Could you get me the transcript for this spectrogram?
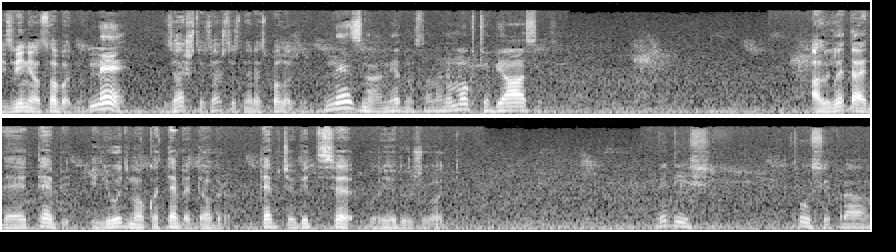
Izvini, ali slobodno. Ne, Zašto? Zašto si neraspoložen? ne znam jednostavno, ne mogu ti objasniti. Ali gledaj da je tebi i ljudima oko tebe dobro. Tebi će biti sve u redu u životu. Vidiš, tu si u pravu.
